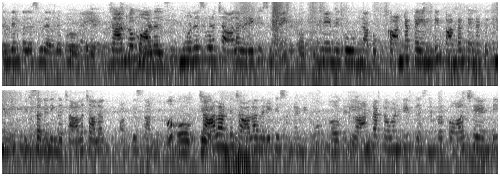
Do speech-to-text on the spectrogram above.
సింగిల్ కలర్స్ కూడా అవైలబుల్ ఉన్నాయి. దాంట్లో మోడల్స్. మోడల్స్ కూడా చాలా వెరైటీస్ ఉన్నాయి. నేను మీకు నాకు కాంటాక్ట్ అయ్యండి. కాంటాక్ట్ అయినట్లయితే నేను మీకు పిక్స్ అనేది ఇంకా చాలా చాలా పంపిస్తాను మీకు. చాలా అంటే చాలా వెరైటీస్ ఉన్నాయి మీకు. కాంటాక్ట్ అవ్వండి ప్లస్ నెంబర్ కాల్ చేయండి.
